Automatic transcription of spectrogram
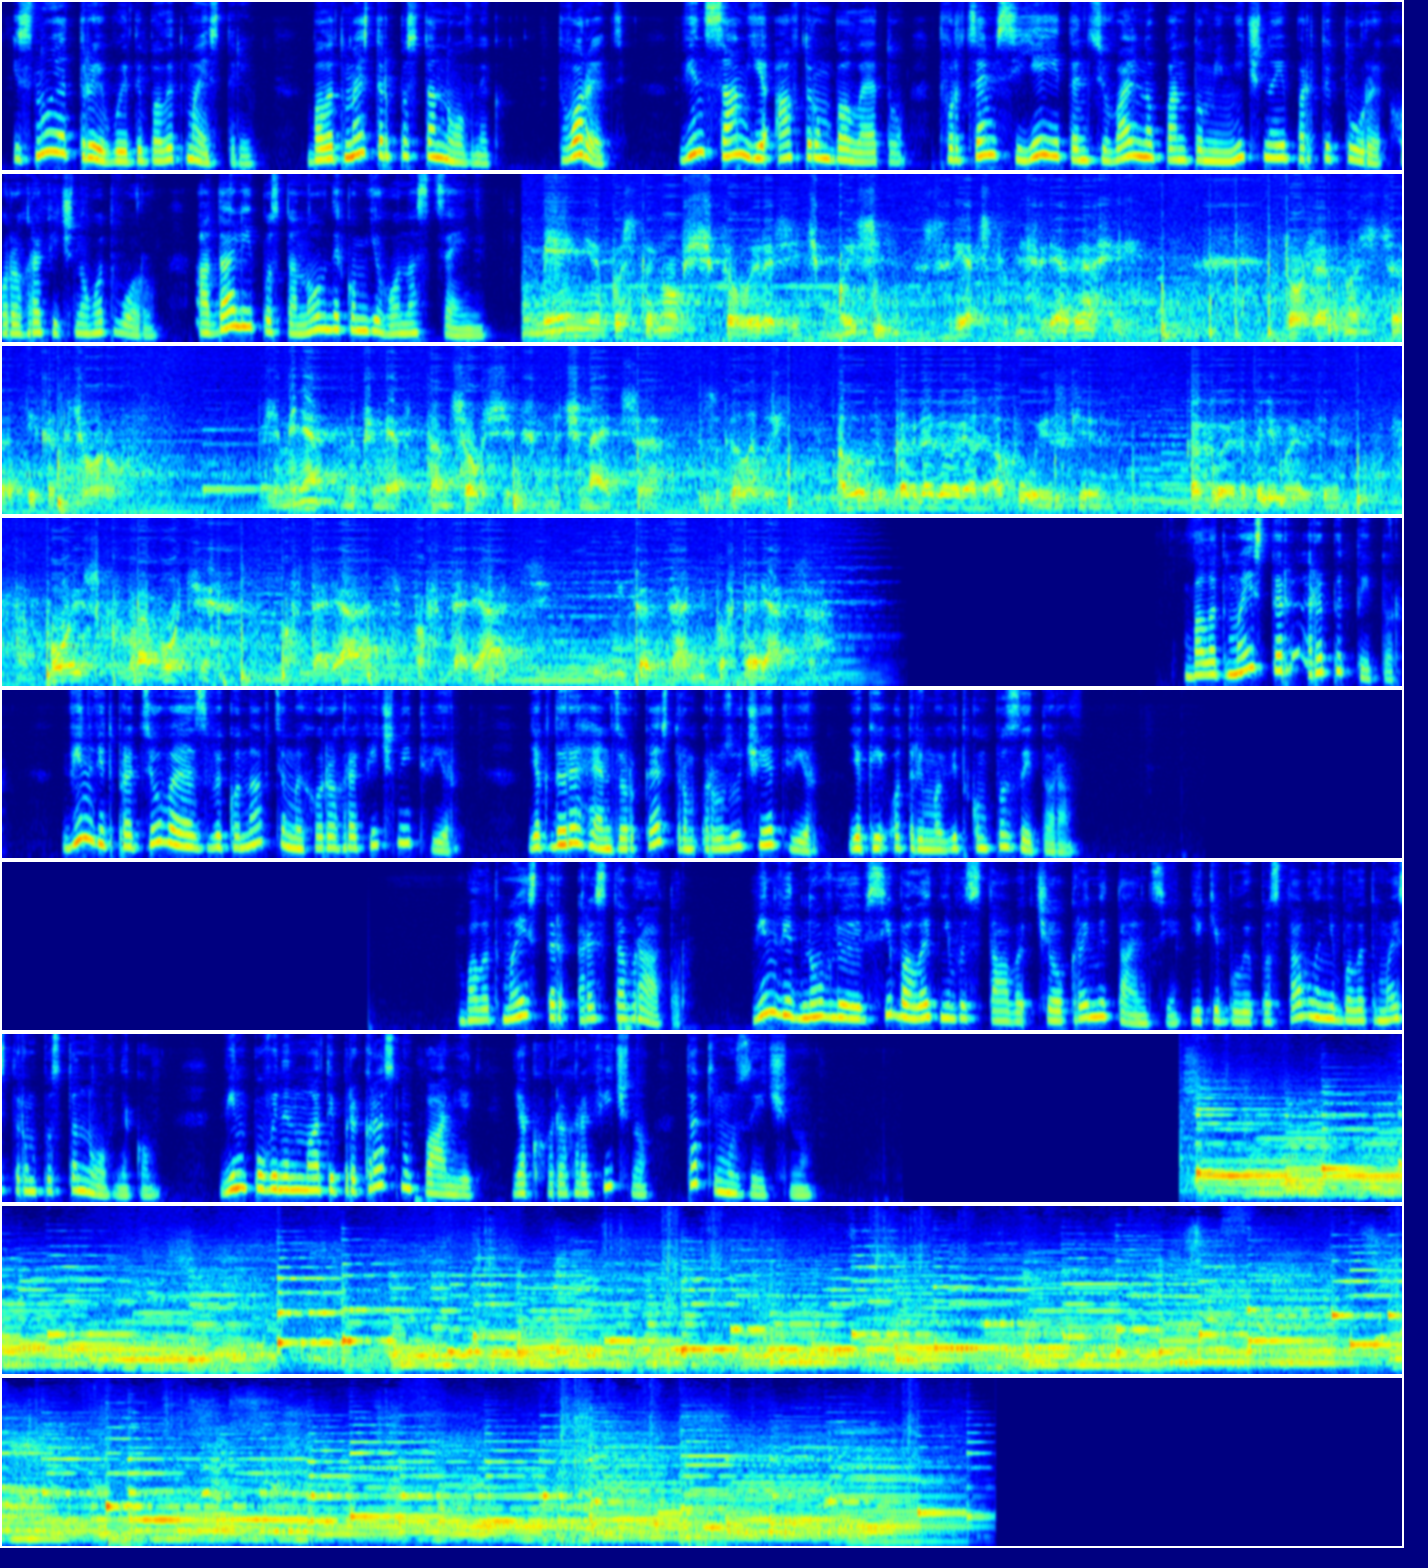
Існує три види балетмейстерів. Балетмейстер-постановник, творець. Він сам є автором балету, творцем всієї танцювально-пантомімічної партитури хореографічного твору, а далі й постановником його на сцені. Умение постановщика выразить мысль средствами хореографии тоже относится и к актеру. Для меня, например, танцовщик начинается с головы. А вот когда говорят о поиске, как вы это понимаете? Поиск в работе. Повторять, повторять и никогда не повторяться. Балетмейстер-репетитор. Він відпрацьовує з виконавцями хореографічний твір, як диригент з оркестром розучує твір, який отримав від композитора. Балетмейстер-реставратор. Він відновлює всі балетні вистави чи окремі танці, які були поставлені балетмейстером-постановником. Він повинен мати прекрасну пам'ять як хореографічну, так і музичну.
